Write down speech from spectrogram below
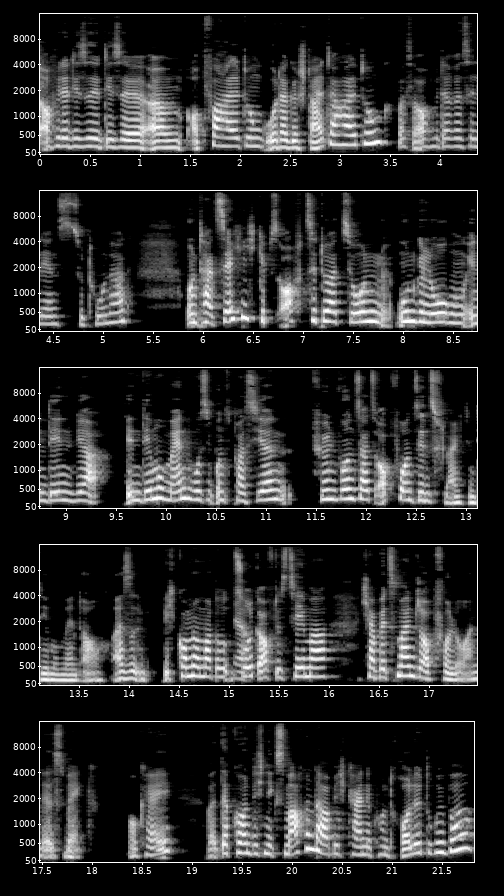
auch wieder diese diese ähm, Opferhaltung oder Gestalterhaltung, was auch mit der Resilienz zu tun hat. Und tatsächlich gibt es oft Situationen, ungelogen, in denen wir in dem Moment, wo sie uns passieren, fühlen wir uns als Opfer und sind es vielleicht in dem Moment auch. Also ich komme nochmal zurück ja. auf das Thema, ich habe jetzt meinen Job verloren, der ist weg. Okay? Da konnte ich nichts machen, da habe ich keine Kontrolle drüber.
